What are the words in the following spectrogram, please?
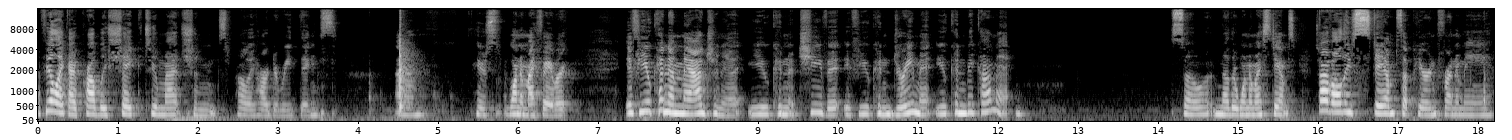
I feel like I probably shake too much and it's probably hard to read things. Um, here's one of my favorite. If you can imagine it, you can achieve it. If you can dream it, you can become it. So another one of my stamps. So I have all these stamps up here in front of me.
